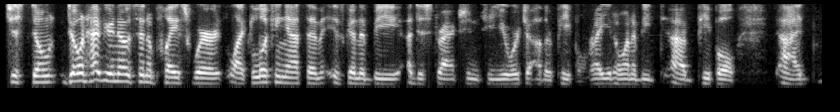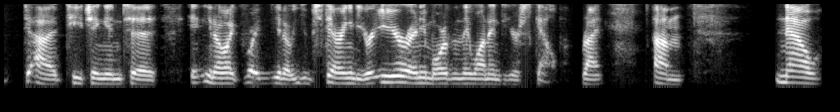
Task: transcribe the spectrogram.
Just don't, don't have your notes in a place where like looking at them is going to be a distraction to you or to other people, right? You don't want to be uh, people uh, uh, teaching into, you know, like, you know, you staring into your ear any more than they want into your scalp, right? Um, now,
